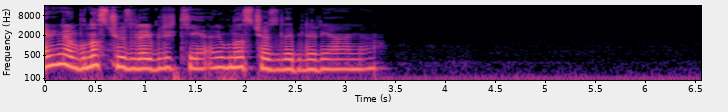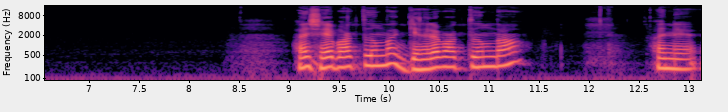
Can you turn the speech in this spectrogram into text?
Ya bilmiyorum bu nasıl çözülebilir ki? Hani bu nasıl çözülebilir yani? Hani şeye baktığında, genele baktığında hani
